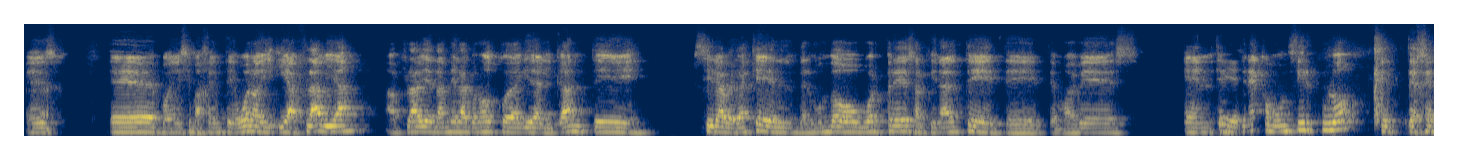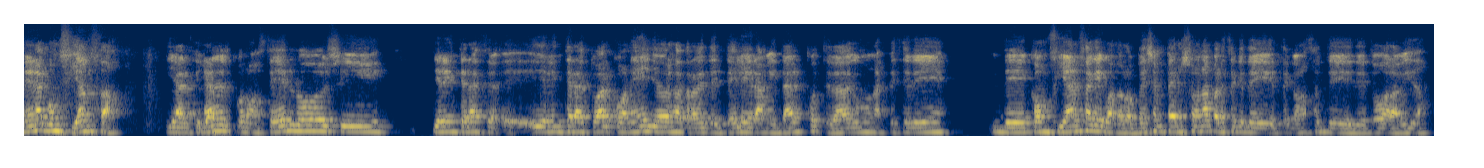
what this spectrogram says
es buenísima gente. Bueno, y, a Flavia, a Flavia también la conozco de aquí de Alicante. Sí, la verdad es que el, del mundo WordPress al final te, mueves en, tienes como un círculo que te genera confianza. Y al final el conocerlos y, y, el y el interactuar con ellos a través de Telegram y tal, pues te da como una especie de, de confianza que cuando lo ves en persona parece que te, te conoces de, toda la vida.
